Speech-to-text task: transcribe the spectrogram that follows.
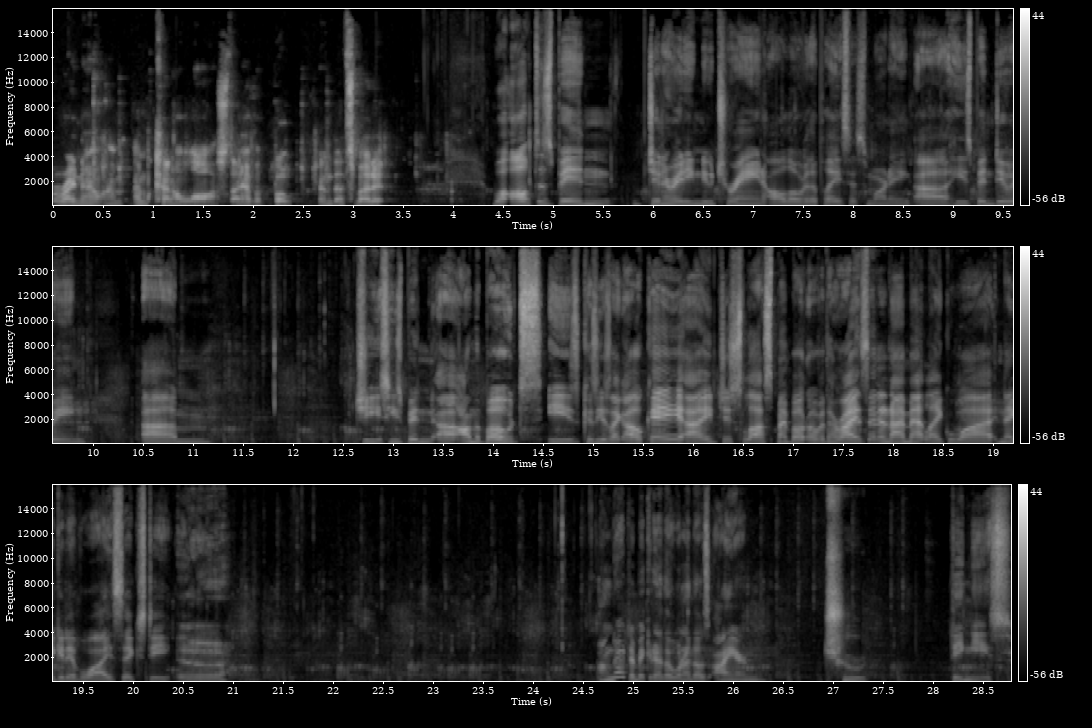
right now I'm I'm kind of lost. I have a boat, and that's about it. Well, Alt has been generating new terrain all over the place this morning. Uh, he's been doing, um, geez, he's been uh, on the boats. He's because he's like, okay, I just lost my boat over the horizon, and I'm at like y negative y sixty. Uh. I'm gonna have to make another one of those iron true thingies.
